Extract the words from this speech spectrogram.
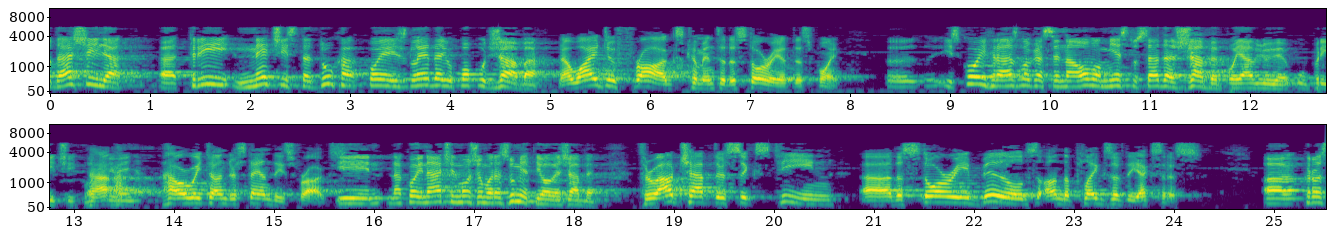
odašilja e, tri nečista duha koje izgledaju poput žaba. Now, why do frogs come into the story at this point? E, Iz kojih razloga se na ovom mjestu sada žabe pojavljuje u priči How, otkrivenja? how are we to understand these frogs? I na koji način možemo razumjeti ove žabe? Throughout chapter 16, uh, the story builds on the plagues of the Exodus. A, Kroz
